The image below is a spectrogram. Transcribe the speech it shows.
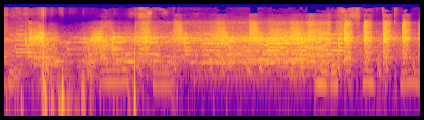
So, I never decided. Oh my gosh, she's trying to kill me.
